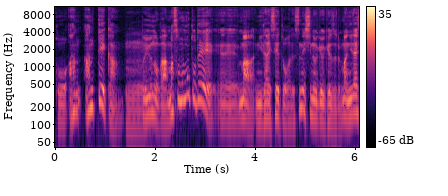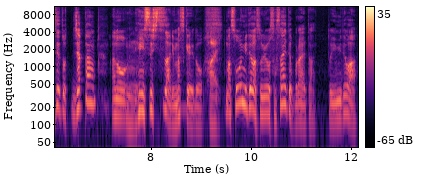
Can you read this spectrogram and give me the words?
こう安安定感というのが、まあ、その下で、えーまあ、二大政党がですねしのぎを削る、まあ、二大政党若干あの、変質しつつありますけれど、はい、まあ、そういう意味ではそれを支えてこられたという意味では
